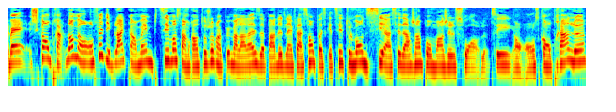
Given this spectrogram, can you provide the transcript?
Ben, je comprends. Non, mais on fait des blagues quand même. Puis, tu sais, moi, ça me rend toujours un peu mal à l'aise de parler de l'inflation parce que, tu sais, tout le monde ici a assez d'argent pour manger le soir. Tu sais, on, se comprend là.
